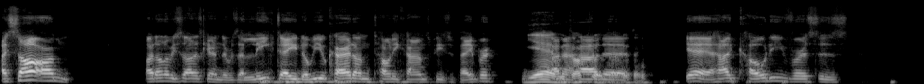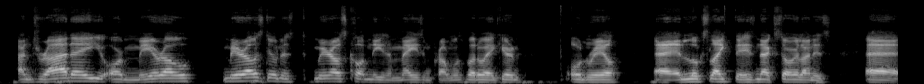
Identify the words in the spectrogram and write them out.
I saw on, I don't know if you saw this, Karen. There was a leaked AEW card on Tony Khan's piece of paper. Yeah, And we talked had, about that. I think. Yeah, it had Cody versus Andrade or Miro. Miro's doing his Miro's cutting these amazing promos, by the way, Kieran. Unreal. Uh, it looks like the, his next storyline is uh,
